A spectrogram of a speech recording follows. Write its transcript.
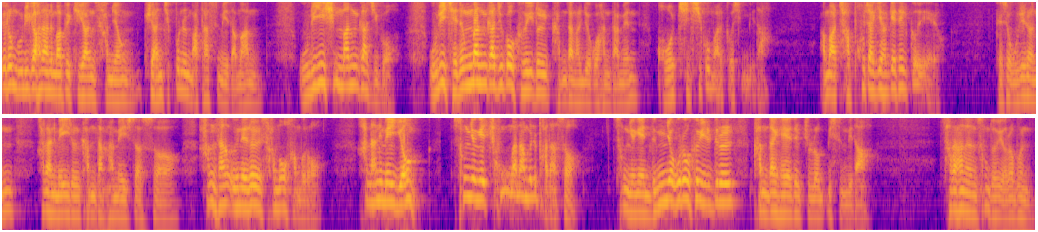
여러분 우리가 하나님 앞에 귀한 사명, 귀한 직분을 맡았습니다만 우리 힘만 가지고 우리 재능만 가지고 그 일을 감당하려고 한다면 곧 지치고 말 것입니다. 아마 자포자기하게 될 거예요. 그래서 우리는 하나님의 일을 감당함에 있어서 항상 은혜를 사모함으로 하나님의 영, 성령의 충만함을 받아서 성령의 능력으로 그 일들을 감당해야 될 줄로 믿습니다. 사랑하는 성도 여러분,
